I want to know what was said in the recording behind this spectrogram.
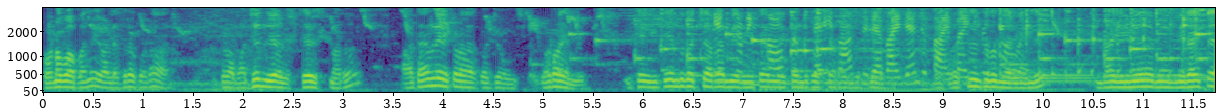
కొండబాబు అని వాళ్ళిద్దరూ కూడా ఇక్కడ మద్యం చేస్తున్నారు. ఆ టైంలో ఇక్కడ కొంచెం గొడవ అయింది ఇటే ఇటు ఎందుకు వచ్చారా మీరు ఈ టైంలో ఇటు ఎందుకు వచ్చారా ప్రశ్నించడం. జరిగింది. దాని మీరైతే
